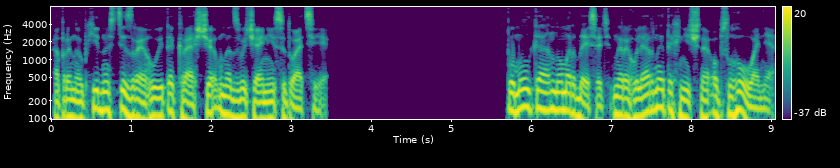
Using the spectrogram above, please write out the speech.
а при необхідності зреагуєте краще в надзвичайній ситуації. Помилка номер 10. нерегулярне технічне обслуговування.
